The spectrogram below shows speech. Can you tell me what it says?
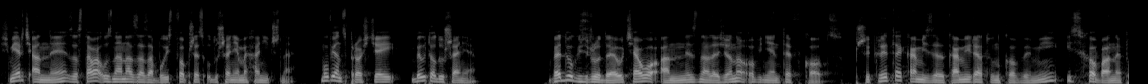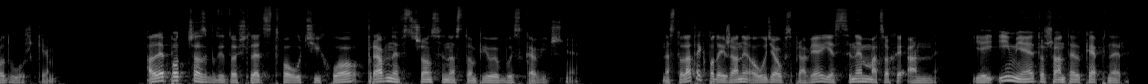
Śmierć Anny została uznana za zabójstwo przez uduszenie mechaniczne. Mówiąc prościej, był to duszenie. Według źródeł ciało Anny znaleziono owinięte w koc, przykryte kamizelkami ratunkowymi i schowane pod łóżkiem. Ale podczas gdy to śledztwo ucichło, prawne wstrząsy nastąpiły błyskawicznie. Nastolatek podejrzany o udział w sprawie jest synem macochy Anny. Jej imię to Chantel Kepner.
